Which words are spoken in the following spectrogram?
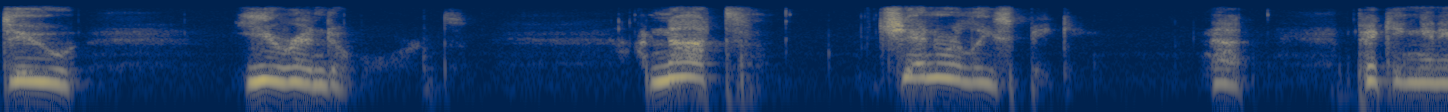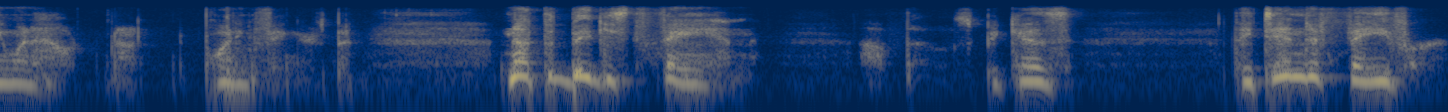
do year-end awards. I'm not, generally speaking, not picking anyone out, pointing fingers, but I'm not the biggest fan of those because they tend to favor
